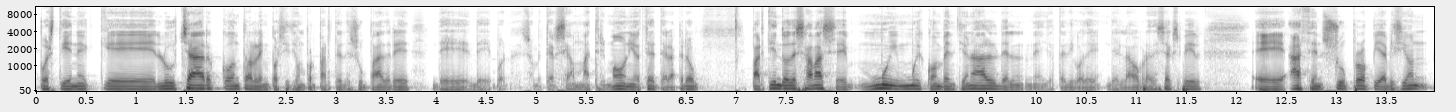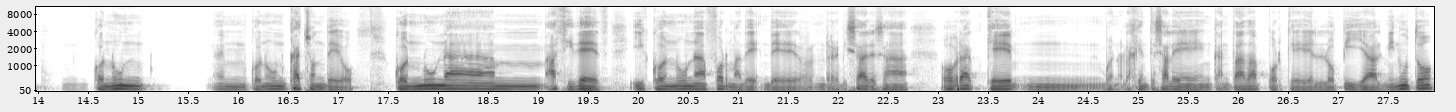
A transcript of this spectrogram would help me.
pues tiene que luchar contra la imposición por parte de su padre de, de, bueno, someterse a un matrimonio, etcétera. Pero partiendo de esa base muy, muy convencional, del, de- ya te digo, de, de la obra de Shakespeare, hacen su propia visión con un con un cachondeo, con una mm, acidez y con una forma de, revisar esa obra que, mm, bueno, la gente sale encantada porque lo pilla al minuto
